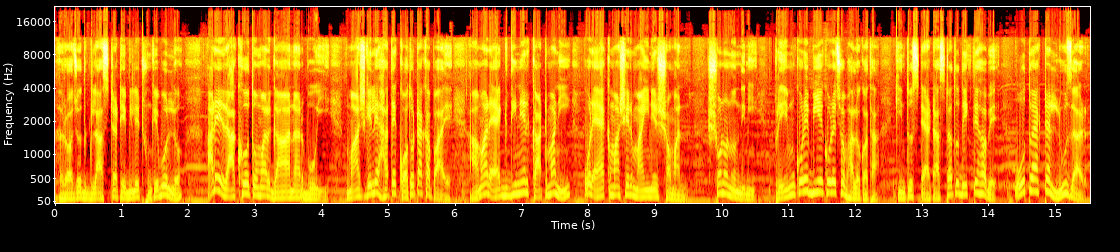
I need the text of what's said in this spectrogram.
রজত গ্লাসটা টেবিলে ঠুঁকে বলল, আরে রাখো তোমার গান আর বই। মাস গেলে হাতে কত টাকা পায়? আমার একদিনের কাটমানি ওর এক মাসের মাইনের সমান। শোনো নন্দিনী, প্রেম করে বিয়ে করেছ ভালো কথা, কিন্তু স্ট্যাটাসটা তো দেখতে হবে। ও তো একটা লুজার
